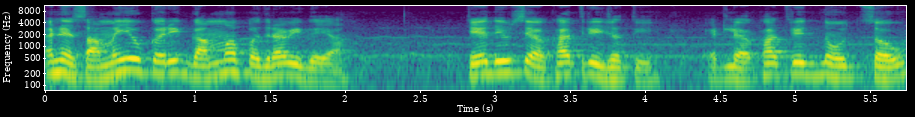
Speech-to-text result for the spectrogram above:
અને સામૈયું કરી ગામમાં પધરાવી ગયા. તે દિવસે અખાત્રીજ હતી. એટલે અખાત્રીજનો ઉત્સવ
